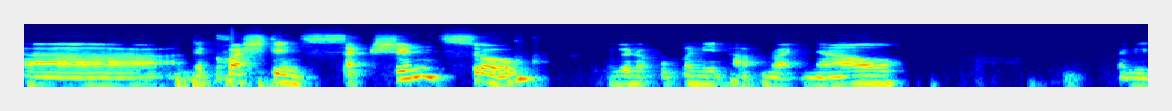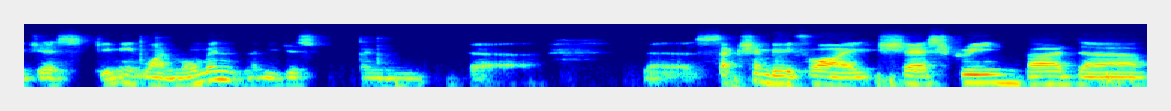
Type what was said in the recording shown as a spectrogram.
uh, the questions section. So I'm gonna open it up right now. Let me just give me one moment. Let me just open the the section before I share screen, but uh,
